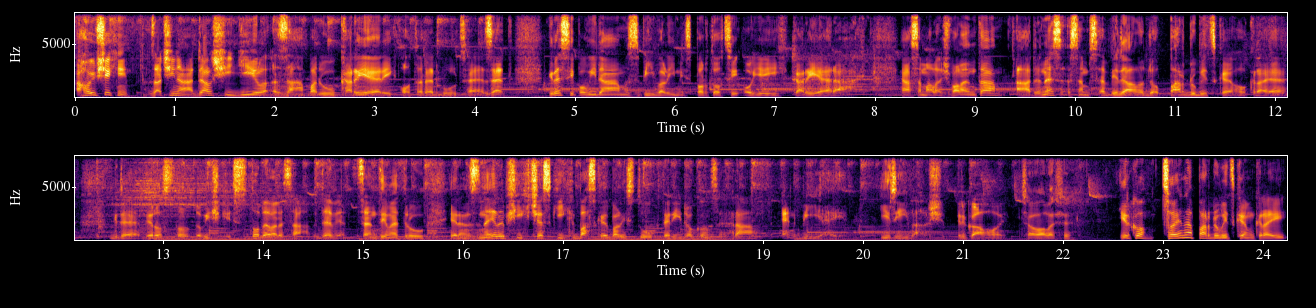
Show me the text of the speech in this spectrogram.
Ahoj všichni, začíná další díl západů kariéry od Red Bull CZ, kde si povídám s bývalými sportovci o jejich kariérách. Já jsem Aleš Valenta a dnes jsem se vydal do Pardubického kraje, kde vyrostl do výšky 199 cm jeden z nejlepších českých basketbalistů, který dokonce hrál v NBA. Jiří Velš. Jirko, ahoj. Čau Aleši. Jirko, co je na Pardubickém kraji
